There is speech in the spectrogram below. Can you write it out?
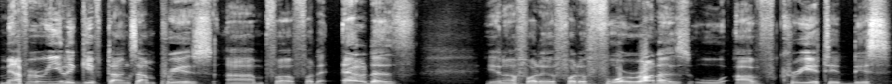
me have to really give thanks and praise um, for, for the elders, you know, for the for the forerunners who have created this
